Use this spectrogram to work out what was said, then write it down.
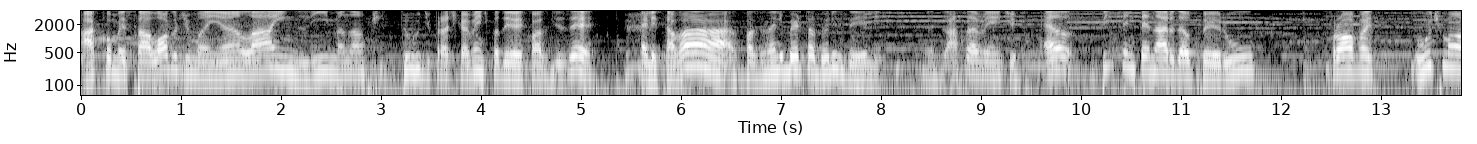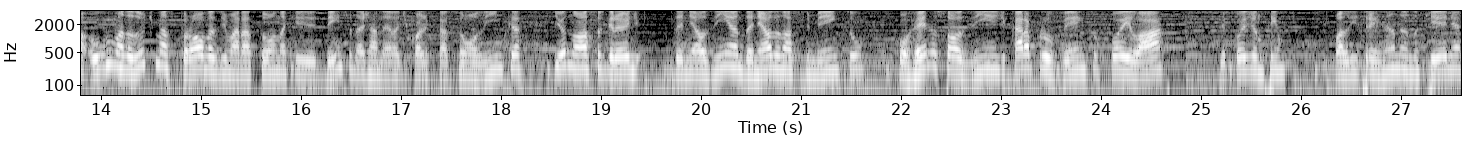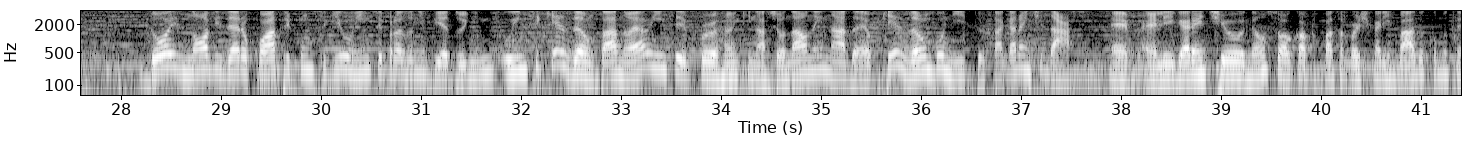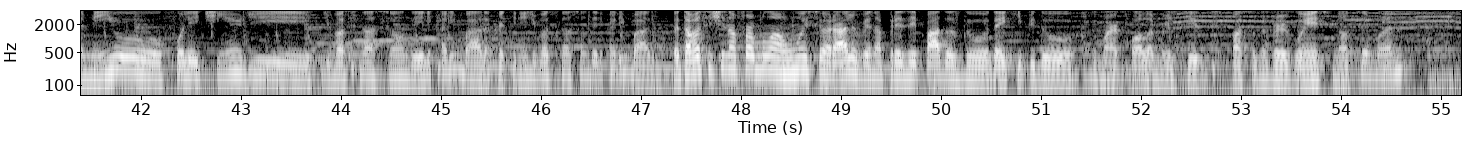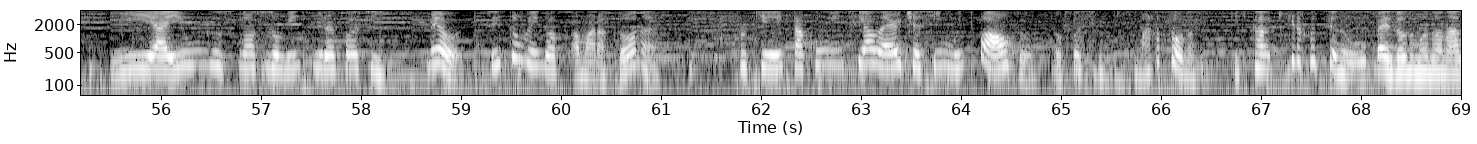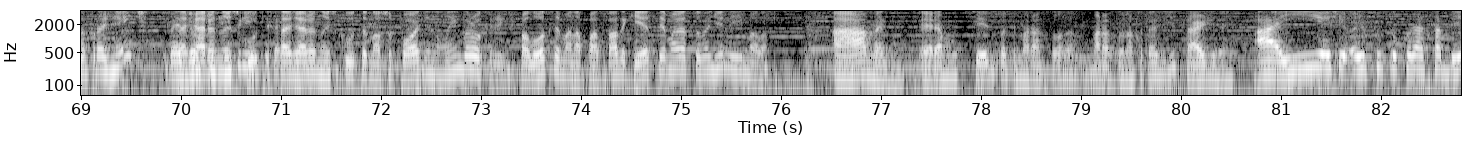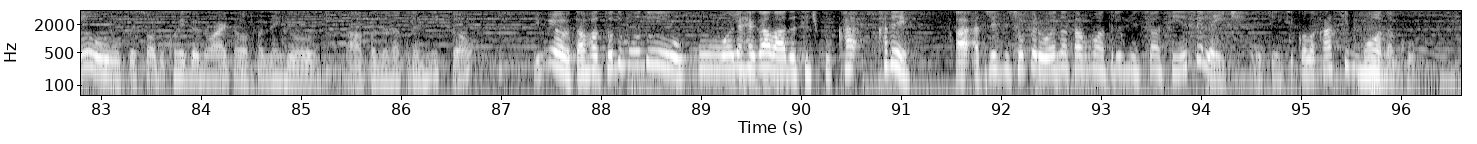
A começar logo de manhã, lá em Lima, na altitude praticamente, poderia quase dizer. É, ele tava fazendo a Libertadores dele. Exatamente. É o bicentenário do Peru, prova última, uma das últimas provas de maratona aqui dentro da janela de qualificação olímpica. E o nosso grande Danielzinho, Daniel do Nascimento, correndo sozinho, de cara pro vento, foi lá, depois de um tempo ali treinando no Quênia, 2904 e conseguiu o índice para as Olimpíadas. O índice quesão, tá? Não é o índice por ranking nacional nem nada, é o quesão bonito, tá garantidaço. É, ele garantiu não só o passaporte carimbado, como também o folhetinho de, de vacinação dele carimbado, a carteirinha de vacinação dele carimbado. Eu tava assistindo a Fórmula 1 esse horário, vendo a presepadas do, da equipe do, do Marcola Mercedes passando vergonha esse final de semana. E aí um dos nossos ouvintes virou e falou assim: Meu, vocês estão vendo a, a, maratona? Porque tá com um índice alert assim muito alto. Eu falei assim, maratona? O que, que, tá, que, que tá acontecendo? O Pezão não mandou nada pra gente? Estagiário não, escuta, estagiário não escuta nosso pod, não lembrou que a gente falou semana passada que ia ter maratona de Lima lá. Ah, mas era muito cedo pra ter maratona. Maratona acontece de tarde, né? Aí eu fui procurar saber, o pessoal do Corrida no Ar tava fazendo, tava fazendo a transmissão. E, meu, tava todo mundo com o olho arregalado, assim, tipo, ca cadê? A, a, transmissão peruana tava uma transmissão, assim, excelente. Assim, se colocasse Mônaco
